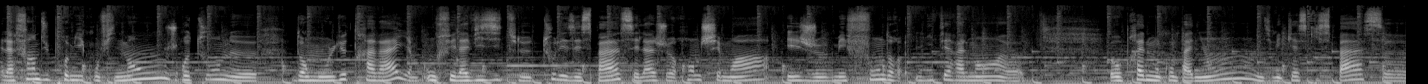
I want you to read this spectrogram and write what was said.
À la fin du premier confinement, je retourne euh, dans mon lieu de travail. On fait la visite de tous les espaces et là je rentre chez moi et je m'effondre littéralement euh, auprès de mon compagnon. Il me dit mais qu'est-ce qui se passe euh,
